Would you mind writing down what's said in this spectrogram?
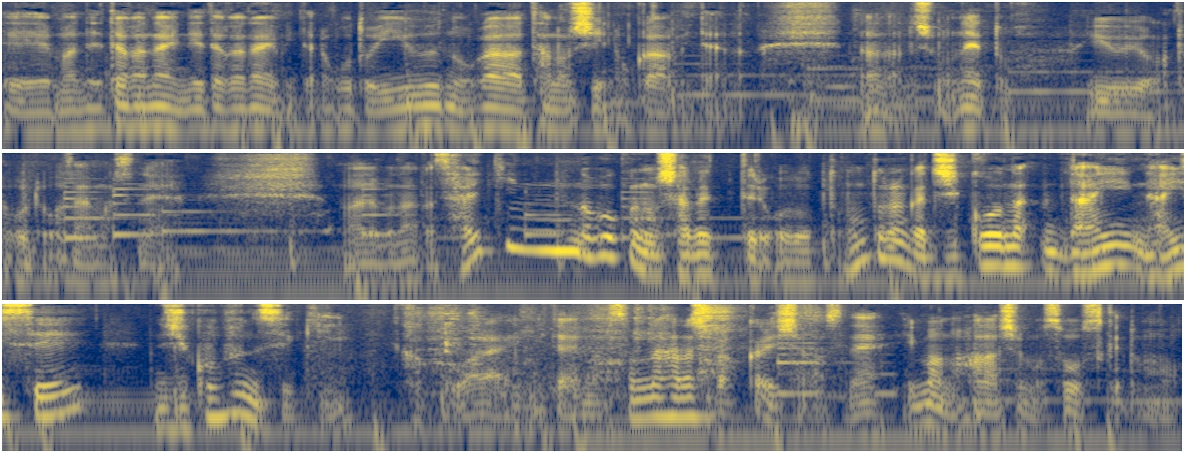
えー、まあ、ネタがないネタがないみたいなことを言うのが楽しいのかみたいな何なんでしょうねというようなところでございますね。まあ、でもなんか最近の僕の喋ってることって本当なんか自己内内省自己分析かっこ笑いみたいなそんな話ばっかりしてますね。今の話もそうですけども。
